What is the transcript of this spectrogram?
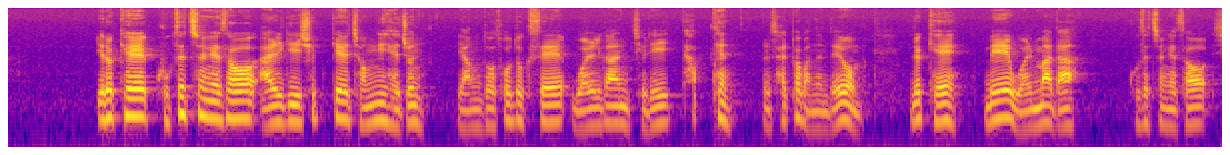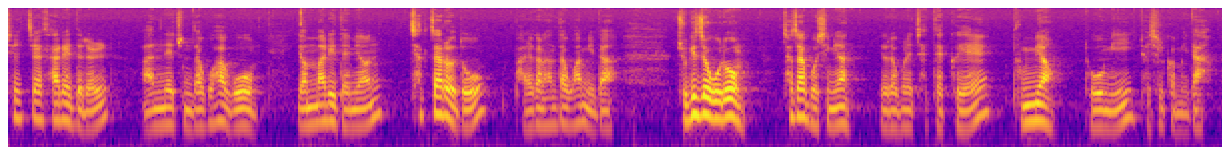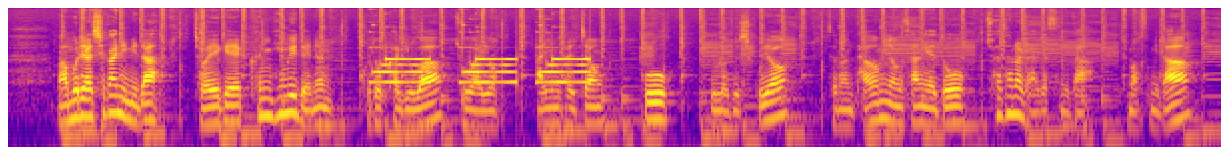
이렇게 국세청에서 알기 쉽게 정리해준 양도소득세 월간 질의 탑10을 살펴봤는데요. 이렇게 매 월마다 국세청에서 실제 사례들을 안내 준다고 하고 연말이 되면 책자로도 발간한다고 합니다. 주기적으로 찾아보시면 여러분의 재테크에 분명 도움이 되실 겁니다. 마무리할 시간입니다. 저에게 큰 힘이 되는 구독하기와 좋아요, 알림 설정 꾹 눌러주시고요. 저는 다음 영상에도 최선을 다하겠습니다. 고맙습니다.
